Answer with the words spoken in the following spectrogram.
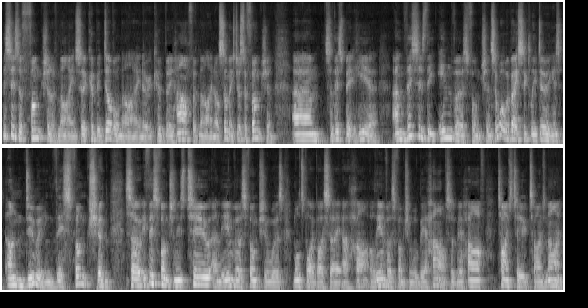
this is a function of 9, so it could be double 9 or it could be half of 9 or something, it's just a function. Um, so this bit here, and this is the inverse function. So what we're basically doing is undoing this function. So if this function is 2 and the inverse function was multiplied by, say, a half, or the inverse function will be a half, so it would be a half times 2 times 9,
